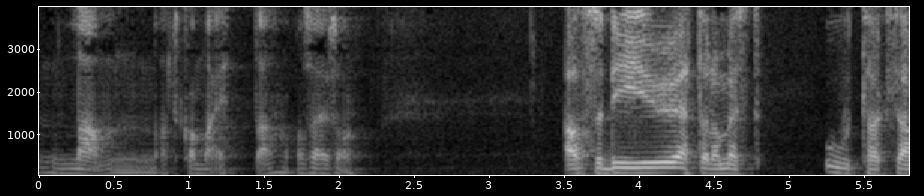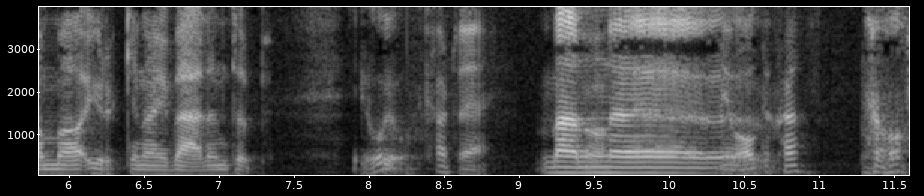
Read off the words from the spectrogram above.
namn att komma etta och säga så. Alltså det är ju ett av de mest otacksamma yrkena i världen typ. Jo, jo. Klart det är. Men... Jag Eh, valde det själv. ja.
